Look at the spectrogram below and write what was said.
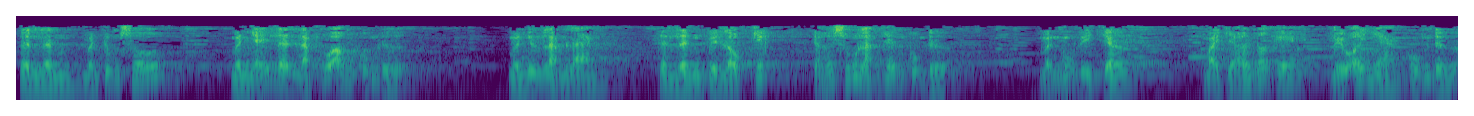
tình linh mình trúng số, mình nhảy lên làm phú ông cũng được. Mình đương làm làng, tình linh bị lột chức trở xuống làm dân cũng được. Mình muốn đi chơi mà vợ nó ghen biểu ở nhà cũng được.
